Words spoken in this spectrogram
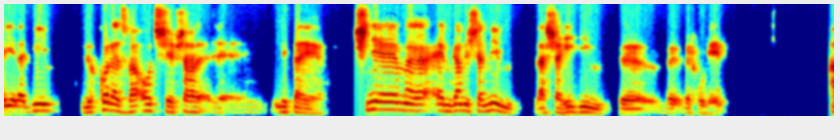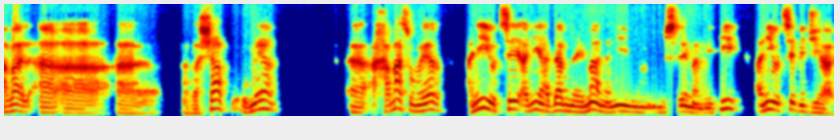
הילדים לכל הזוועות שאפשר אה, לתאר. שניהם הם גם משלמים לשהידים וכולי. אבל הרש"פ אומר החמאס אומר אני יוצא, אני אדם נאמן, אני מוסלם אמיתי, אני יוצא בג'יהאד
